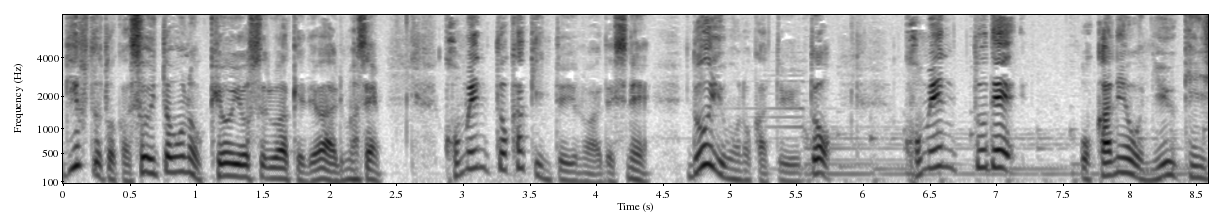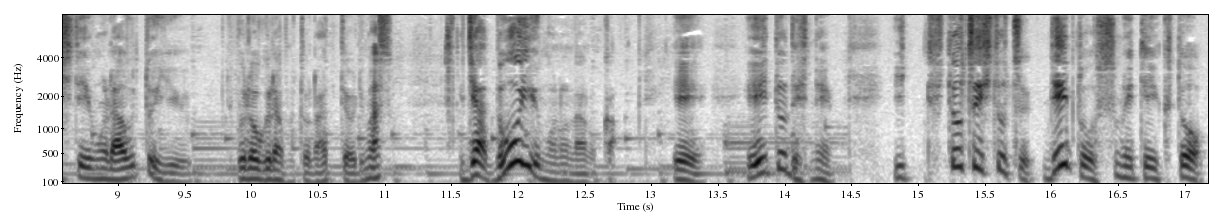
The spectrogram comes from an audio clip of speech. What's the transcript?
ギフトとかそういったものを強要するわけではありません。コメント課金というのはですね、どういうものかというと、コメントでお金を入金してもらうというプログラムとなっております。じゃあ、どういうものなのか。えーえーとですね、一つ一つデートを進めていくと、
